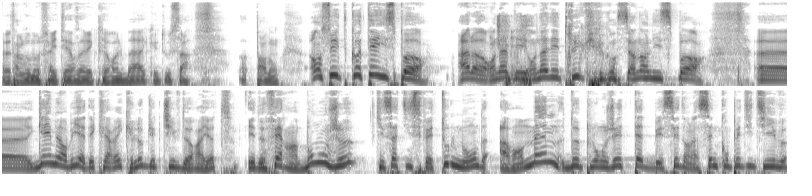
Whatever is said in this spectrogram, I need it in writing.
euh, Dragon Ball Fighters avec les rollbacks et tout ça. Oh, pardon. Ensuite, côté e-sport. Alors, on a des, trucs concernant l'e-sport. Euh, Gamerby a déclaré que l'objectif de Riot est de faire un bon jeu qui satisfait tout le monde avant même de plonger tête baissée dans la scène compétitive.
